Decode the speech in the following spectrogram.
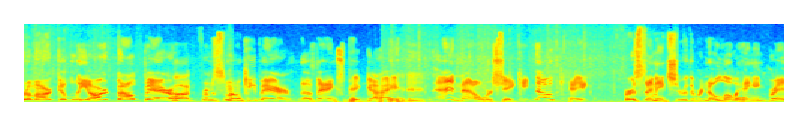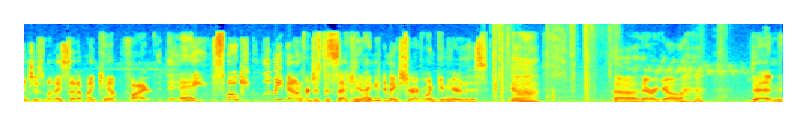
remarkably heartfelt bear hug from Smokey Bear. Uh, thanks, big guy. And now we're shaking. Okay. First, I made sure there were no low hanging branches when I set up my campfire. Hey, Smokey, let me down for just a second. I need to make sure everyone can hear this. Uh, there we go. Then,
